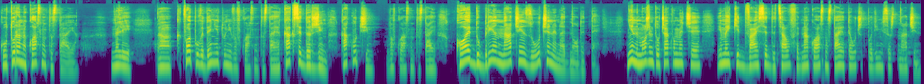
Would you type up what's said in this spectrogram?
Култура на класната стая. Нали, а, какво е поведението ни в класната стая? Как се държим? Как учим в класната стая? Кой е добрия начин за учене на едно дете? Ние не можем да очакваме, че имайки 20 деца в една класна стая, те учат по един и същ начин.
